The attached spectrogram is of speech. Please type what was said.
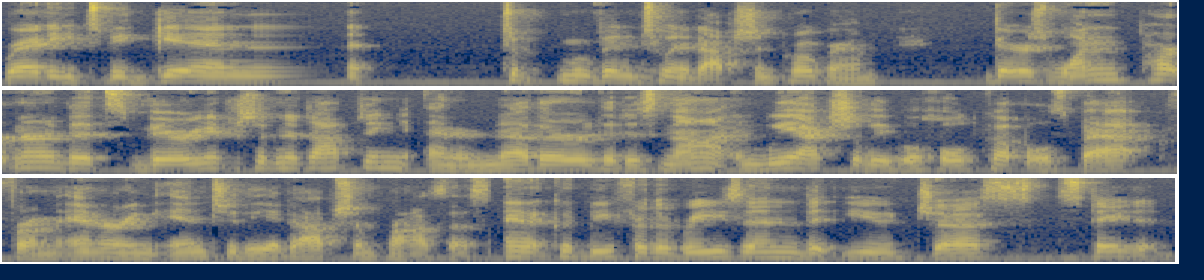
ready to begin to move into an adoption program, there's one partner that's very interested in adopting and another that is not. And we actually will hold couples back from entering into the adoption process. And it could be for the reason that you just stated.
